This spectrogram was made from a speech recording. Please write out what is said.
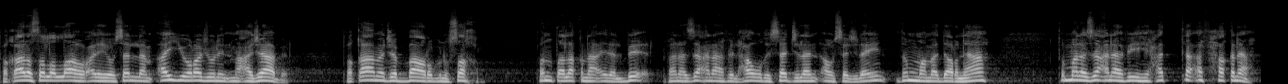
فقال صلى الله عليه وسلم أي رجل مع جابر؟ فقام جبار بن صخر فانطلقنا إلى البئر فنزعنا في الحوض سجلا أو سجلين ثم مدرناه ثم نزعنا فيه حتى أفحقناه.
